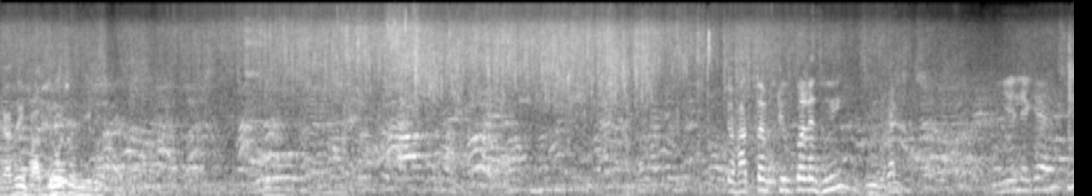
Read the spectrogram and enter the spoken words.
ভাদ্র মাসে বিয়ে করতে তো হাতটা টিউবওয়েলে ধুই ইয়ে লেগে আছি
